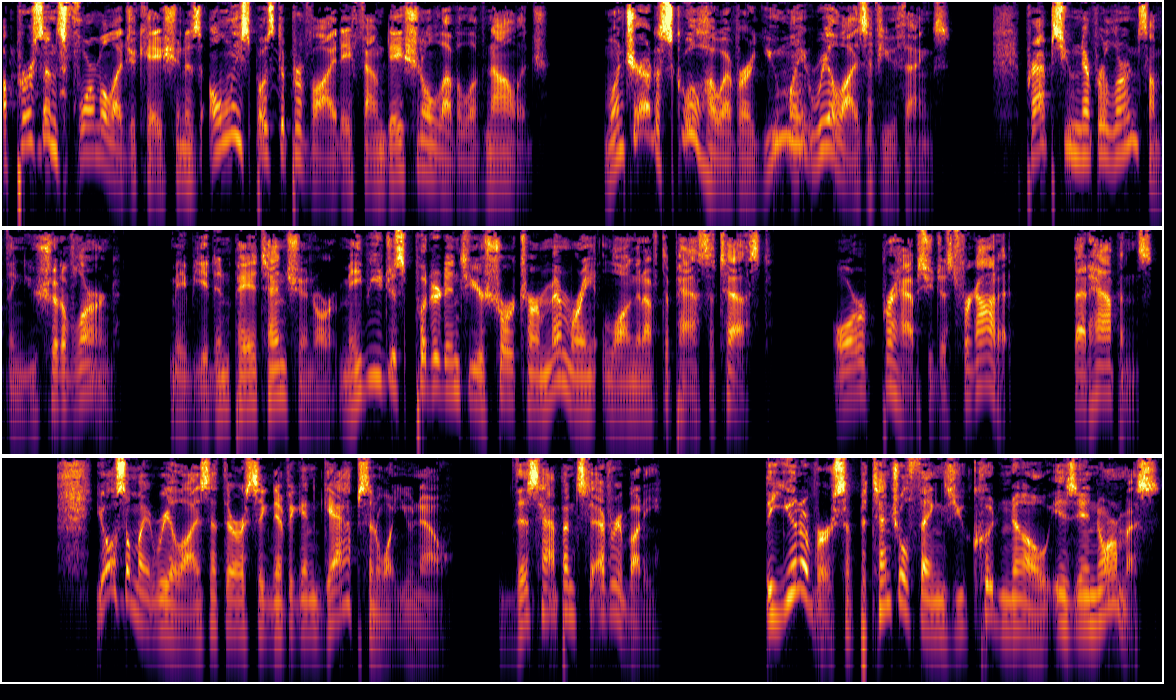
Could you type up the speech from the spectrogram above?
A person's formal education is only supposed to provide a foundational level of knowledge. Once you're out of school, however, you might realize a few things. Perhaps you never learned something you should have learned. Maybe you didn't pay attention, or maybe you just put it into your short-term memory long enough to pass a test. Or perhaps you just forgot it. That happens. You also might realize that there are significant gaps in what you know. This happens to everybody. The universe of potential things you could know is enormous,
